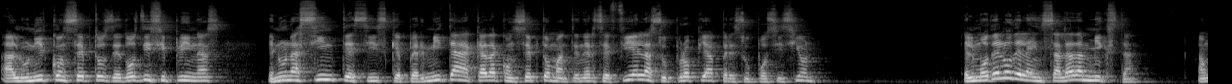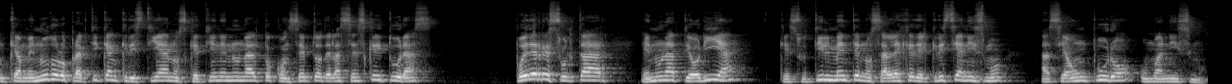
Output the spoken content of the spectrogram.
al unir conceptos de dos disciplinas en una síntesis que permita a cada concepto mantenerse fiel a su propia presuposición. El modelo de la ensalada mixta, aunque a menudo lo practican cristianos que tienen un alto concepto de las escrituras, puede resultar en una teoría que sutilmente nos aleje del cristianismo hacia un puro humanismo.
